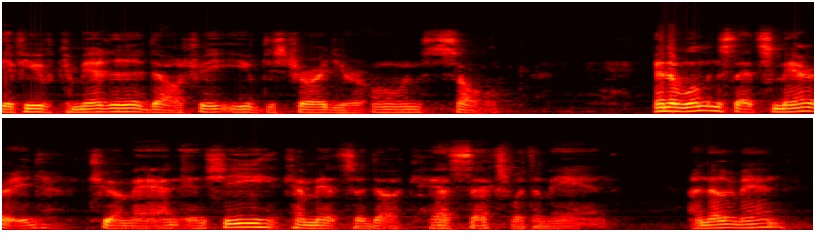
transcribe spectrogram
If you've committed adultery, you've destroyed your own soul. And a woman that's married to a man and she commits a has sex with a man another man,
